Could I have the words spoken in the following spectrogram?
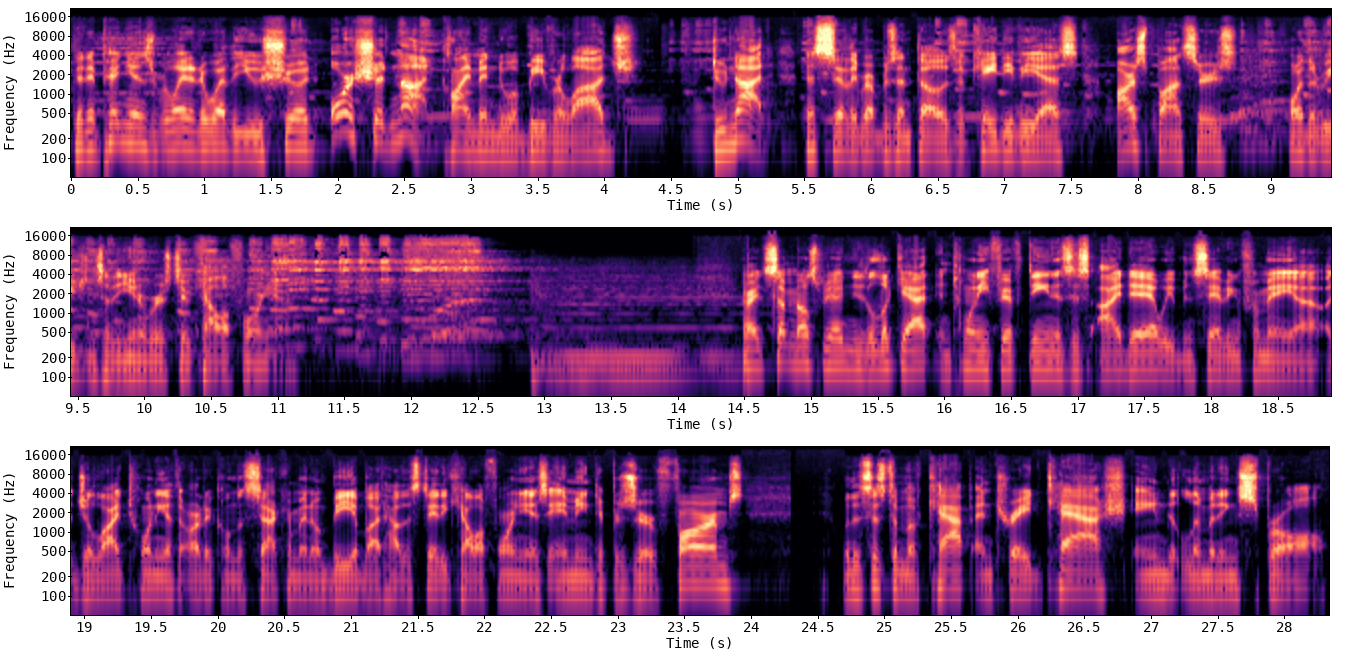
that opinions related to whether you should or should not climb into a beaver lodge do not necessarily represent those of KDVS, our sponsors, or the Regents of the University of California. All right, something else we need to look at in 2015 is this idea we've been saving from a, uh, a, July 20th article in the Sacramento Bee about how the state of California is aiming to preserve farms with a system of cap and trade cash aimed at limiting sprawl.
